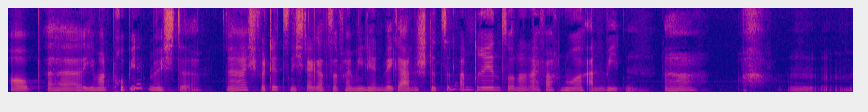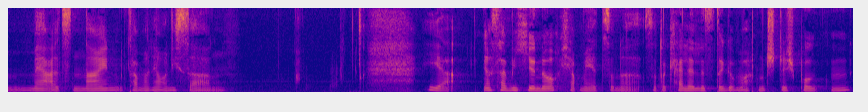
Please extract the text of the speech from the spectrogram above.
ob äh, jemand probiert möchte. Ja, ich würde jetzt nicht der ganzen Familie ein veganes Schnitzel andrehen, sondern einfach nur anbieten. Ja? Ach, mehr als ein Nein kann man ja auch nicht sagen. Ja, das habe ich hier noch. Ich habe mir jetzt so eine, so eine kleine Liste gemacht mit Stichpunkten.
